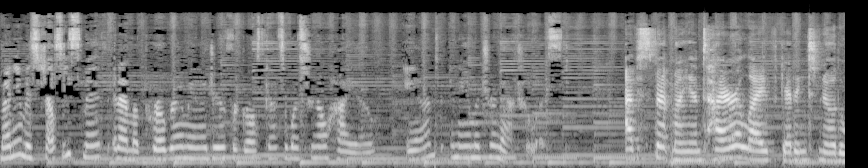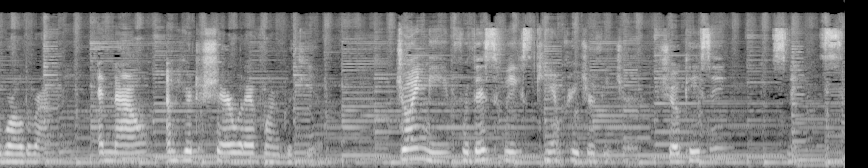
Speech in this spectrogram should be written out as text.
My name is Chelsea Smith, and I'm a program manager for Girl Scouts of Western Ohio and an amateur naturalist. I've spent my entire life getting to know the world around me, and now I'm here to share what I've learned with you. Join me for this week's Camp Creature feature, showcasing snakes.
